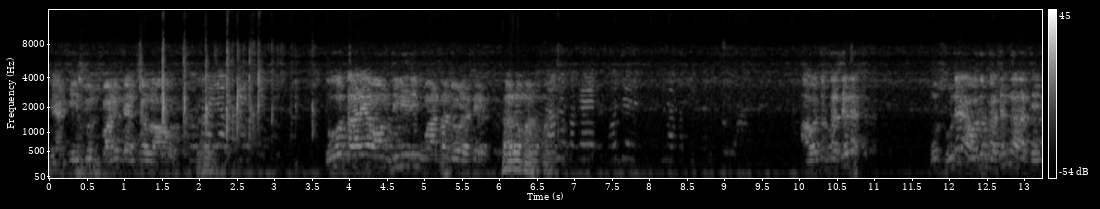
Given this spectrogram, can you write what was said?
બેઠી છું ને ટેન્શન લાવો. તો તારે આમ ધીરી ધીરી માથા જોડે છે. કરું માં હવે તો થશે ને? હું છું ને? હવે તો થશે ને તારાથી?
